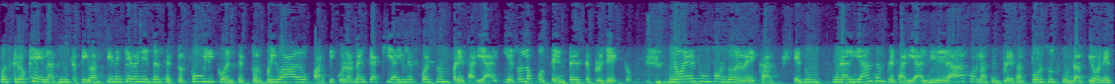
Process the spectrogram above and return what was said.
pues creo que las iniciativas tienen que venir del sector público, del sector privado, particularmente aquí hay un esfuerzo empresarial y eso es lo potente de este proyecto. No es un fondo de becas, es una alianza empresarial liderada por las empresas, por sus fundaciones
